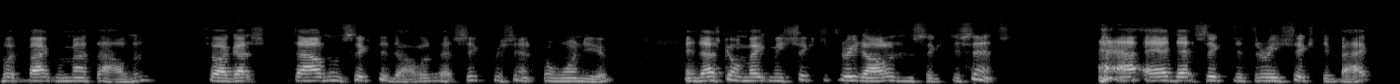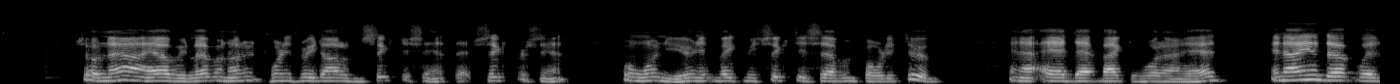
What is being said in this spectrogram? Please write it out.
put back with my 1000 So I got $1,060 That's 6% for one year and that's going to make me $63.60. I add that 63.60 back. So now I have $1,123.60, that's 6% for one year, and it makes me 67.42. And I add that back to what I had, and I end up with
